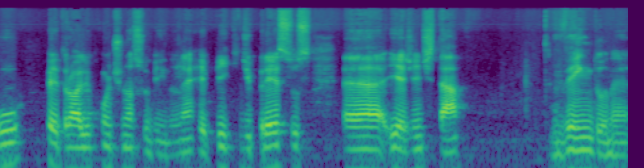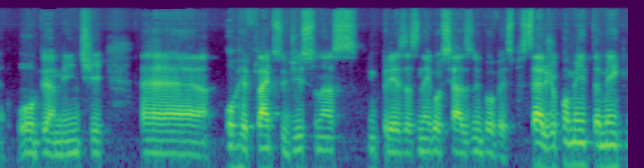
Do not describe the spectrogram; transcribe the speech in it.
o petróleo continua subindo, né? Repique de preços uh, e a gente está vendo, né? Obviamente é, o reflexo disso nas empresas negociadas no Ibovespa. Sérgio, eu comento também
